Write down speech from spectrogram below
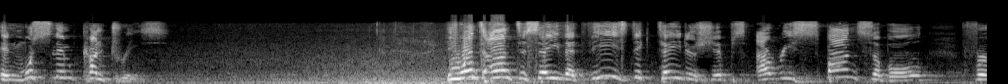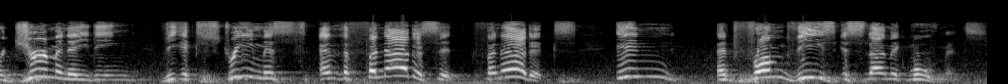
in Muslim countries. He went on to say that these dictatorships are responsible for germinating the extremists and the fanatics in and from these Islamic movements.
